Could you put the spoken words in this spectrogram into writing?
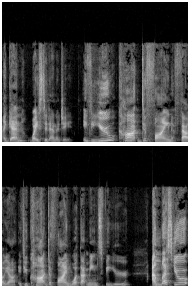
again, wasted energy. If you can't define failure, if you can't define what that means for you, unless you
